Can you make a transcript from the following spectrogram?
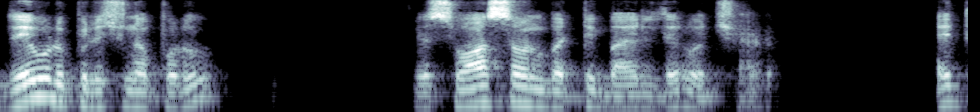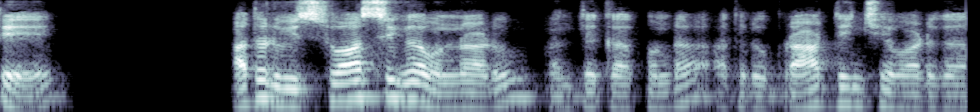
దేవుడు పిలిచినప్పుడు విశ్వాసం బట్టి బయలుదేరి వచ్చాడు. అయితే అతడు విశ్వాసిగా ఉన్నాడు అంతేకాకుండా అతడు ప్రార్థించేవాడుగా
